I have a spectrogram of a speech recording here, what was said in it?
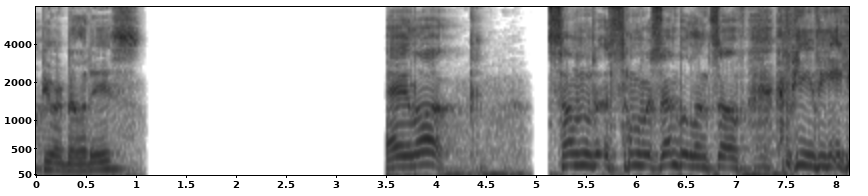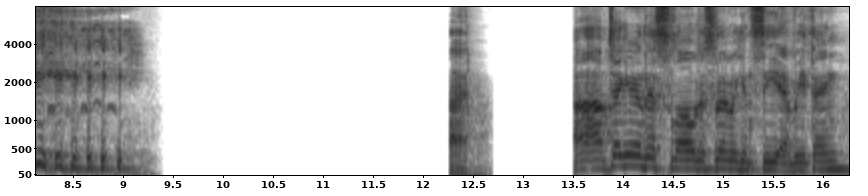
Up your abilities. Hey, look! Some some resemblance of PVE. Alright. I'm taking it this slow just so that we can see everything.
